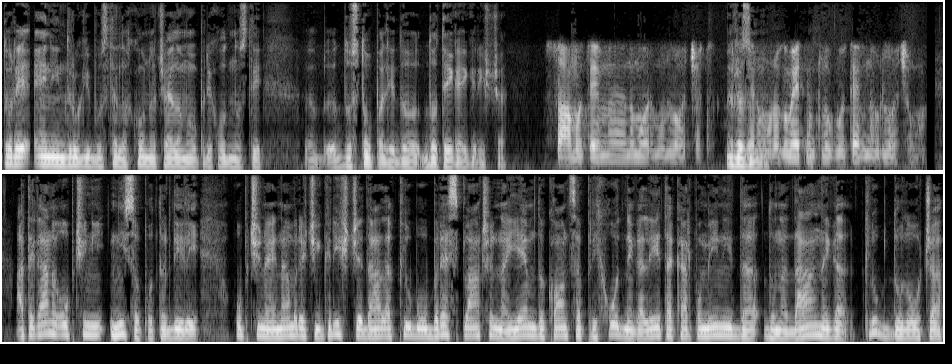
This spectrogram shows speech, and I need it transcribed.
Torej, en in drugi boste lahko načeloma v prihodnosti eh, dostopali do, do tega igrišča samo o tem eh, ne moremo odločiti. Razumemo, v nogometnem klubu o tem ne odločamo. A tega na občini niso potrdili. Občina je namreč igrišče dala klubu brezplačen najem do konca prihodnega leta, kar pomeni, da do nadaljnega klub določa,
